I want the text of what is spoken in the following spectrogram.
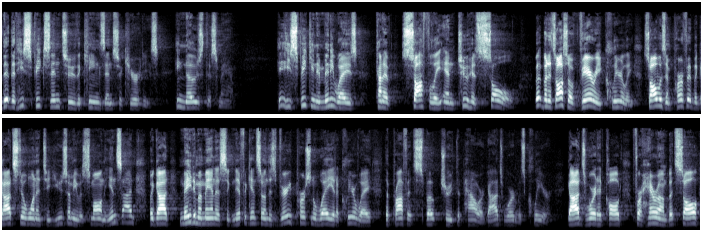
that, that he speaks into the king's insecurities. He knows this man. He, he's speaking in many ways kind of softly and to his soul. But, but it's also very clearly. Saul was imperfect, but God still wanted to use him. He was small on the inside, but God made him a man of significance. So, in this very personal way, in a clear way, the prophet spoke truth to power. God's word was clear. God's word had called for herem, but Saul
